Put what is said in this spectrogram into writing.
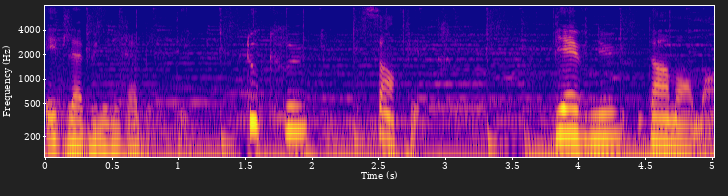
et de la vulnérabilité. Tout cru, sans filtre. Bienvenue dans mon monde.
